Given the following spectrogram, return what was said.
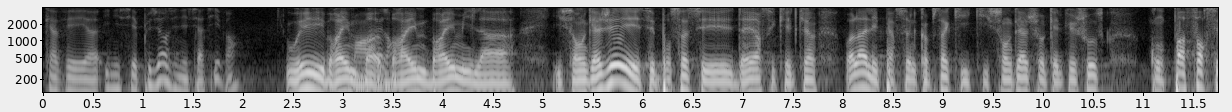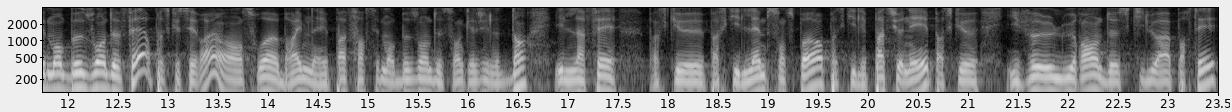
qui avait euh, initié plusieurs initiatives. Hein. Oui, Brahim, hein. Brahim, Brahim, il a, il s'est engagé et c'est pour ça, c'est d'ailleurs c'est quelqu'un, voilà, les personnes comme ça qui, qui s'engagent sur quelque chose qui n'ont pas forcément besoin de faire, parce que c'est vrai, en soi, Brahim n'avait pas forcément besoin de s'engager là-dedans. Il l'a fait parce que parce qu'il aime son sport, parce qu'il est passionné, parce que il veut lui rendre ce qu'il lui a apporté.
